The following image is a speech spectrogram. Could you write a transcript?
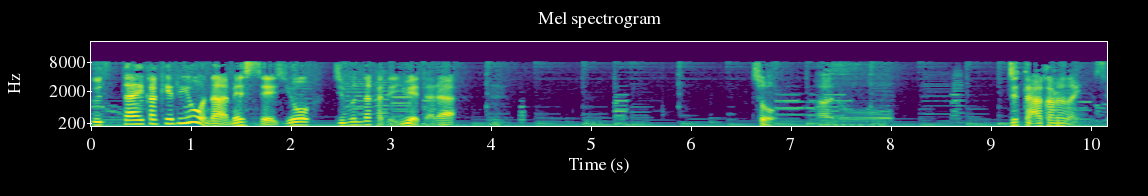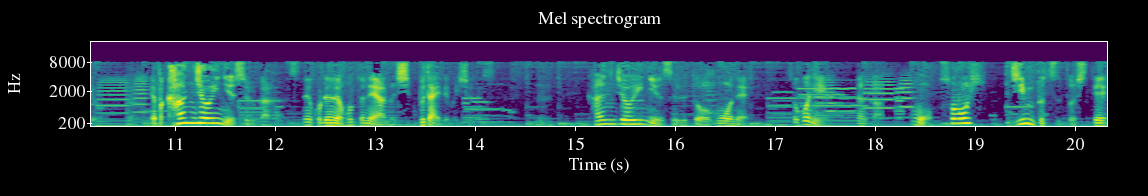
訴えかけるようなメッセージを自分の中で言えたら、うん、そう、あの絶対上がらないんですよ。うん、やっぱ感情移入するからなんですね。これね、ほんとね、あの、舞台でも一緒です。うん。感情移入すると、もうね、そこになんか、もうその人物として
